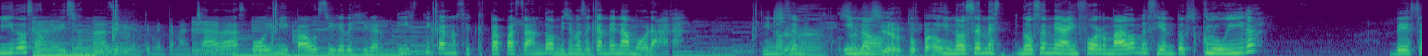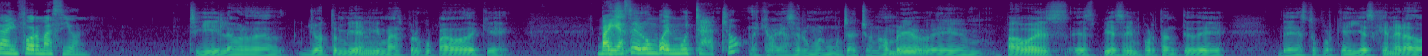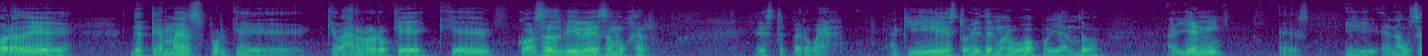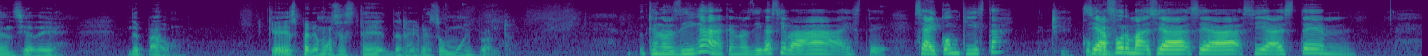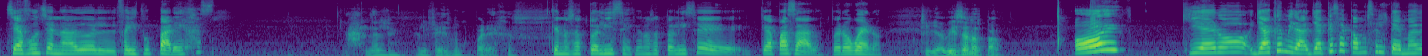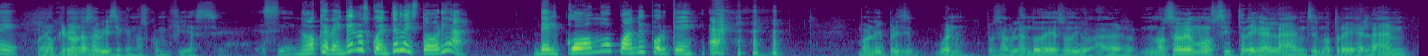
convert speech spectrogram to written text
Bienvenidos a una edición más de Evidentemente Manchadas. Hoy mi Pau sigue de gira artística, no sé qué está pasando, a mí se me hace que anda enamorada. Y no, se me, Será- y será no- cierto, Pau. y no se, me, no se me ha informado, me siento excluida de esa información. Sí, la verdad, yo también y más preocupado de que, Vaya Pues- a ser un buen muchacho. de que vaya a ser un buen muchacho. No, hombre, eh, Pau es, es pieza importante de, de esto porque ella es generadora de, de temas, porque qué bárbaro, qué, qué cosas vive esa mujer. Este, pero bueno, aquí estoy de nuevo apoyando a Jenny este, y en ausencia de, de Pau, que esperemos esté de regreso muy pronto. Que nos diga, que nos diga si va, este, si hay conquista, Sí, si ha comen- forma, si ha, si ha, si ha, este, si ha funcionado el Facebook Parejas. Ándale, el Facebook parejas. que nos actualice, que nos actualice qué ha pasado. Pero bueno, Sí, avísanos, Pau. hoy quiero, ya que mira, ya que sacamos el tema de, Bueno, que no nos avise, que nos confiese. sí, no, que venga y nos cuente la historia del cómo, cuándo y por qué. Bueno, y bueno, pues hablando de eso, digo, a ver, no sabemos si traiga el LAN, si no traiga el LAN,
